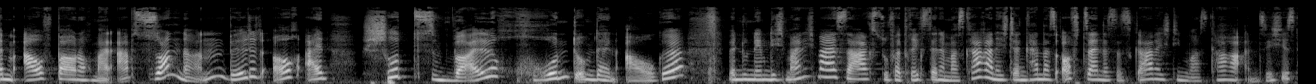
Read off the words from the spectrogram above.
im Aufbau nochmal ab, sondern bildet auch ein Schutzwall rund um dein Auge. Wenn du nämlich manchmal sagst, du verträgst deine Mascara nicht, dann kann das oft sein, dass das gar nicht die Mascara an sich ist,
